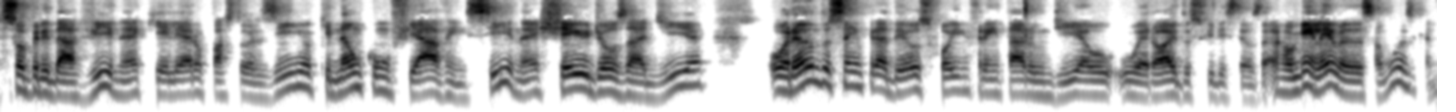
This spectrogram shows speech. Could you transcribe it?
sobre Davi, né, que ele era o pastorzinho que não confiava em si, né, cheio de ousadia, orando sempre a Deus, foi enfrentar um dia o, o herói dos filisteus. Alguém lembra dessa música?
